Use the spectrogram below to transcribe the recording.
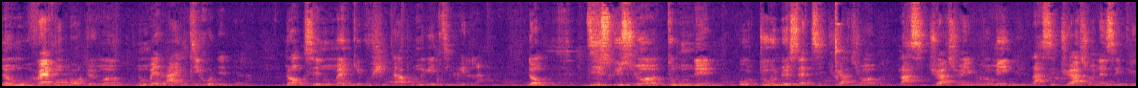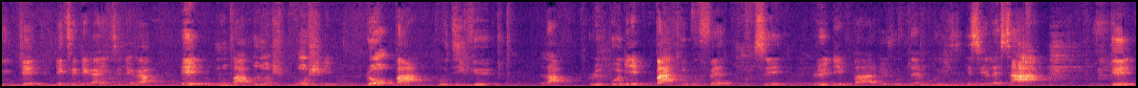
nan mouvez komportement, nou mèm Haiti kote l'rive la. Donk se nou men ki pou chita pou nou retikri la. Donk, diskusyon an tourne autour de set situasyon, la situasyon ekonomik, la situasyon den sekurite, etc. et nou pa bronche. Donk pa pou di ke le premier pa ki pou fet, se le depa de Jovenel Moïse, et se lesa ke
